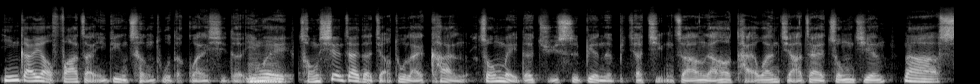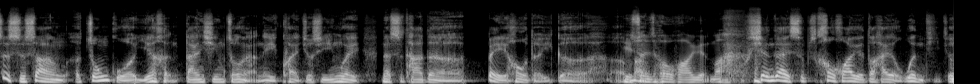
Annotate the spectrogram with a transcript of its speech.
应该要发展一定程度的关系的，因为从现在的角度来看，中美的局势变得比较紧张，然后台湾夹在中间。那事实上，中国也很担心中亚那一块，就是因为。因为那是他的背后的一个，也算是后花园嘛。现在是不是后花园都还有问题？就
